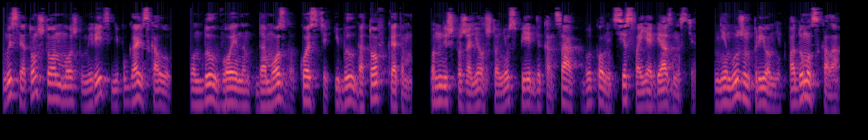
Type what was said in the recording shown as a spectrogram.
Мысли о том, что он может умереть, не пугали скалу. Он был воином до мозга кости и был готов к этому. Он лишь пожалел, что не успеет до конца выполнить все свои обязанности. «Мне нужен приемник», – подумал Скала.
